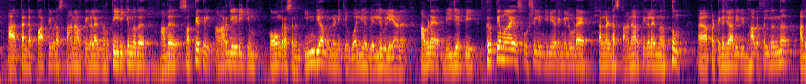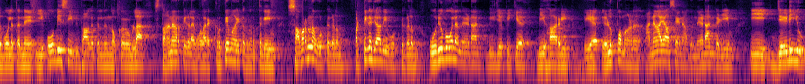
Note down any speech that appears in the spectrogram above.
തന്റെ പാർട്ടിയുടെ സ്ഥാനാർത്ഥികളെ നിർത്തിയിരിക്കുന്നത്. അത് സത്യത്തിൽ ആർ ജെ ഡിക്കും കോൺഗ്രസിനും ഇന്ത്യ മുന്നണിക്ക് വലിയ വെല്ലുവിളിയാണ്. അവിടെ ബി ജെ പി കൃത്യമായ സോഷ്യൽ എഞ്ചിനീയറിങ്ങിലൂടെ തങ്ങളുടെ സ്ഥാനാർത്ഥികളെ നിർത്തും. പട്ടികജാതി വിഭാഗത്തിൽ നിന്ന് അതുപോലെ തന്നെ ഈ ഒ ബി സി വിഭാഗത്തിൽ നിന്നൊക്കെയുള്ള സ്ഥാനാർത്ഥികളെ വളരെ കൃത്യമായിട്ട് നിർത്തുകയും സവർണ വോട്ടുകളും പട്ടികജാതി വോട്ടുകളും ഒരുപോലെ നേടാൻ ബി ജെ പിക്ക് ബീഹാറിൽ എളുപ്പമാണ്. അനായാസേന അത് നേടാൻ കഴിയും. ഈ ജെ ഡി യു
